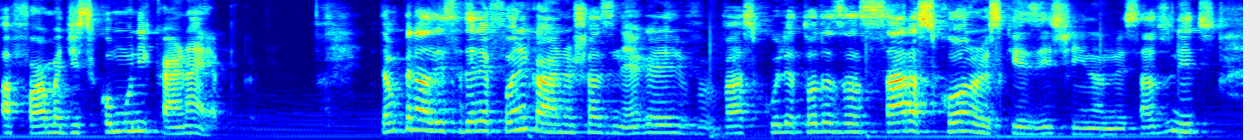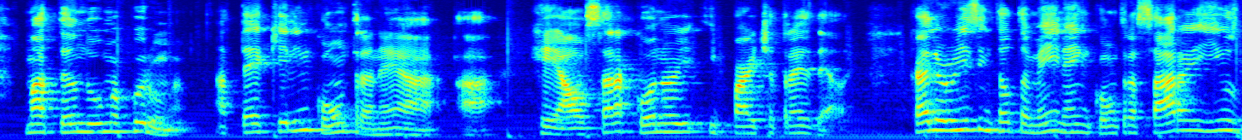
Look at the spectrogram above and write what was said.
a forma de se comunicar na época. Então, pela lista telefônica, Arnold Schwarzenegger ele vasculha todas as Sarah Connors que existem nos Estados Unidos, matando uma por uma, até que ele encontra né, a, a real Sarah Connor e parte atrás dela. Kylo Reese, então, também, né, encontra Sarah e os,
